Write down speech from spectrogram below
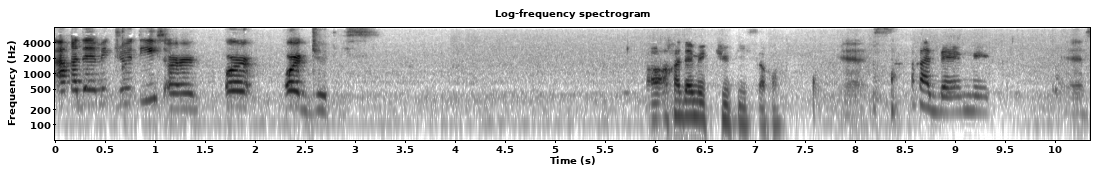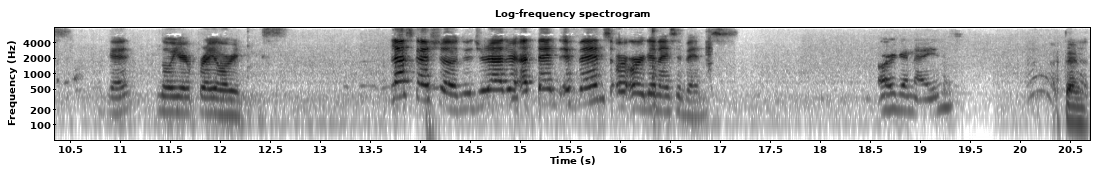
academic duties or or org duties? Uh, academic duties ako. Yes. Academic. Yes. Again, know your priorities. Last question. Would you rather attend events or organize events? Organize. Ah, attend.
